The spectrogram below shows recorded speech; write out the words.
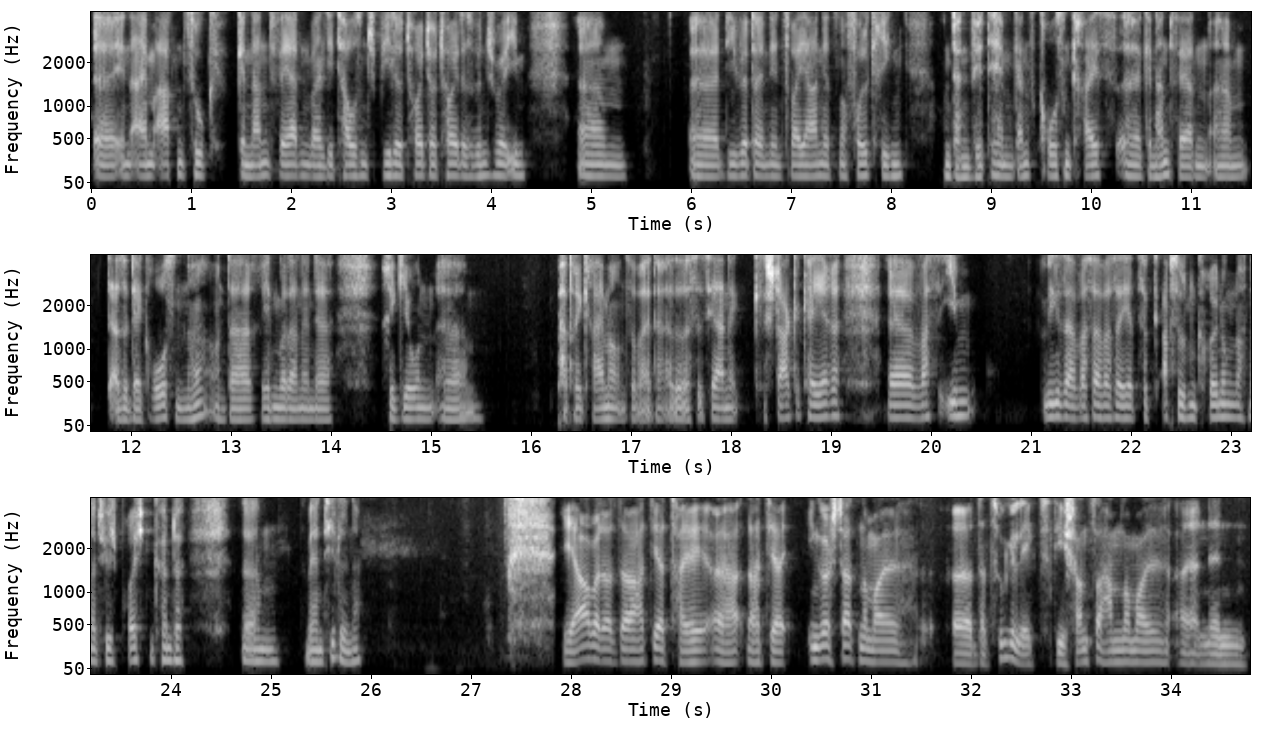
äh, in einem Atemzug genannt werden, weil die 1000 Spiele, toi, toi, toi, das wünschen wir ihm, ähm, äh, die wird er in den zwei Jahren jetzt noch voll kriegen. Und dann wird er im ganz großen Kreis äh, genannt werden, ähm, also der Großen, ne? Und da reden wir dann in der Region ähm, Patrick Reimer und so weiter. Also das ist ja eine starke Karriere, äh, was ihm, wie gesagt, was er, was er jetzt zur absoluten Krönung noch natürlich bräuchten könnte, ähm, wäre ein Titel, ne? Ja, aber da, da hat ja Teil, äh, da hat ja Ingolstadt nochmal äh, dazugelegt. Die Schanzer haben nochmal äh, einen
